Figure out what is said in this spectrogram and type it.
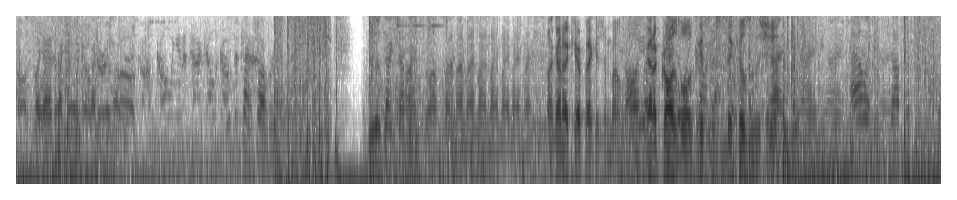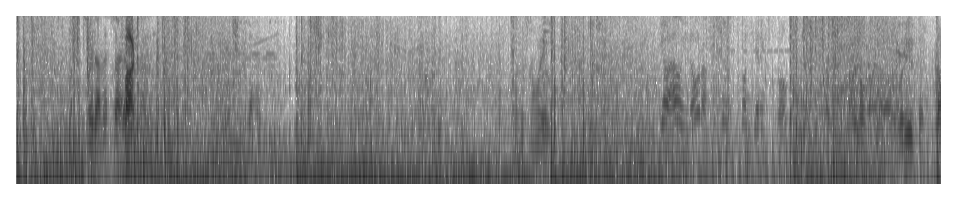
Hostile I gotta attack attack the attack the chopper. Who's attack chopper? You attack chopper. Mine, mine, mine, mine, mine, mine, mine, mine. I got a care package inbound. No, oh, yo, Got a crossbow. Let's get some sick kills with this shit. Behind, behind, behind, behind, Allen, behind. chopper. Wait, I'm inside. Fuck. I'm inside. Getting smoked. What do you think? No,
